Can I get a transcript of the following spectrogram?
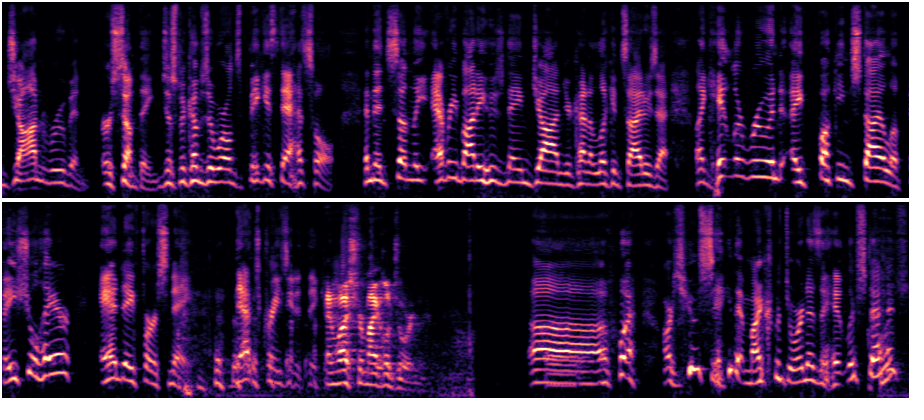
John Rubin or something just becomes the world's biggest asshole, and then suddenly everybody who's named John, you're kind of looking side who's that. Like Hitler ruined a fucking style of facial hair and a first name. That's crazy to think. Unless you're Michael Jordan. Uh, what, are you saying that Michael Jordan has a Hitler stash?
